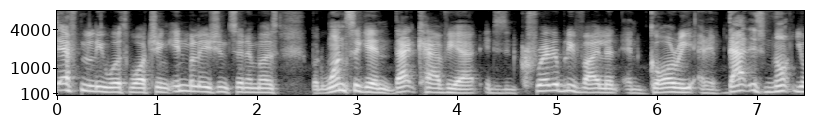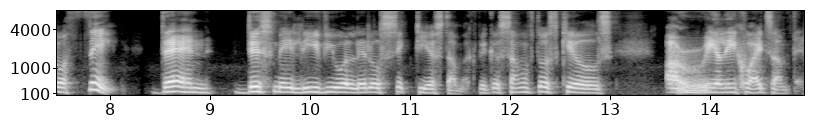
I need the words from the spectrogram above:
definitely worth watching in Malaysian cinemas. But once again, that caveat it is incredibly violent and gory. And if that is not your thing, then this may leave you a little sick to your stomach because some of those kills are really quite something.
